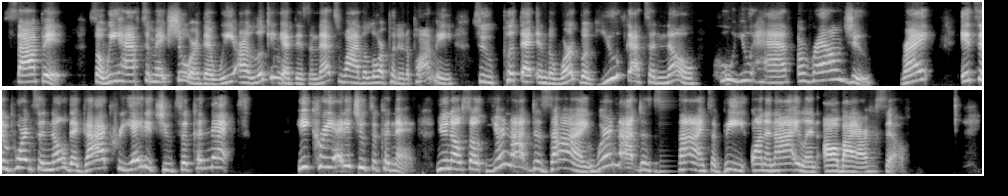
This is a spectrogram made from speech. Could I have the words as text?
Stop it. So we have to make sure that we are looking at this. And that's why the Lord put it upon me to put that in the workbook. You've got to know who you have around you, right? It's important to know that God created you to connect. He created you to connect. You know, so you're not designed, we're not designed to be on an island all by ourselves.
